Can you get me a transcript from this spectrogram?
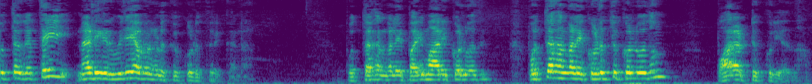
புத்தகத்தை நடிகர் விஜய் அவர்களுக்கு கொடுத்திருக்கின்றார். புத்தகங்களை பரிமாறிக்கொள்வது புத்தகங்களை கொடுத்துக் கொள்வதும் பாராட்டுக்குரியதுதான்.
